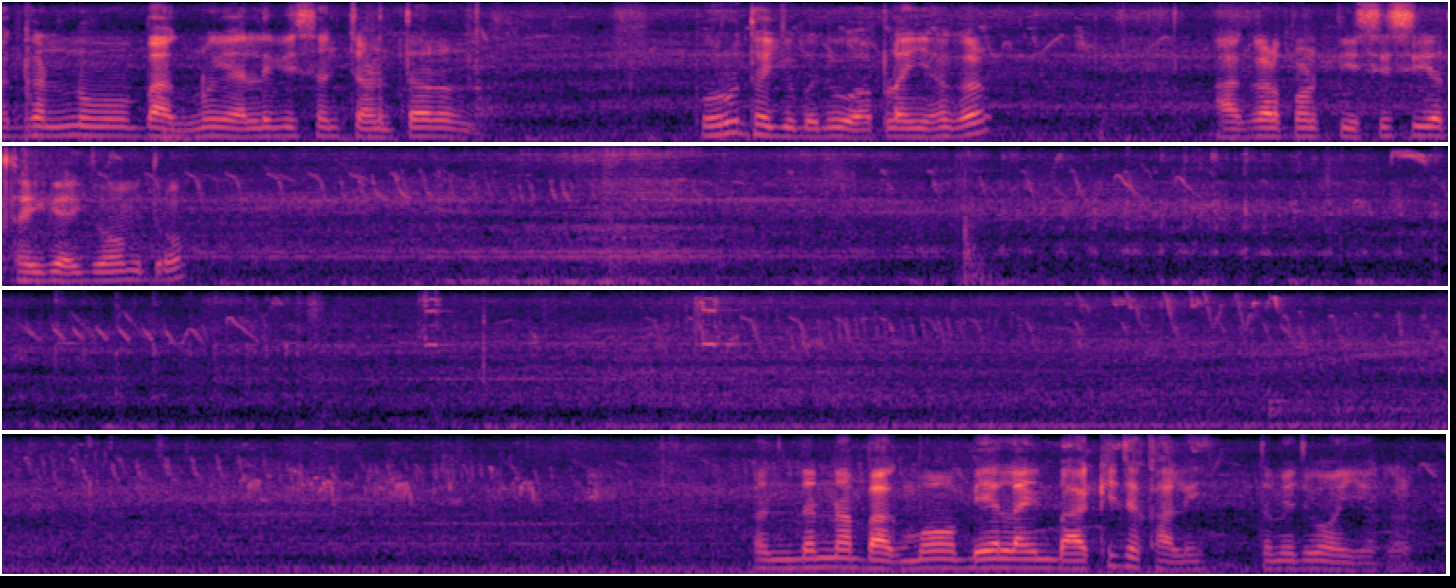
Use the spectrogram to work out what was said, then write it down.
આગળનું ભાગનું એલિવેશન ચણતર પૂરું થઈ ગયું બધું. આપણે અહીંયા આગળ આગળ પણ પીસીસી થઈ ગઈ. જો મિત્રો. અંદરના ભાગમાં બે લાઈન બાકી છે ખાલી. તમે જુઓ અહીં આગળ.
